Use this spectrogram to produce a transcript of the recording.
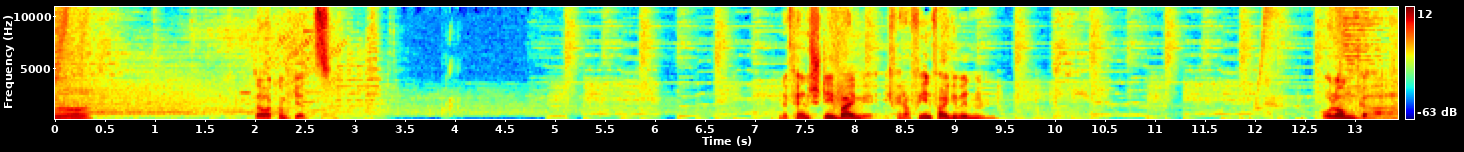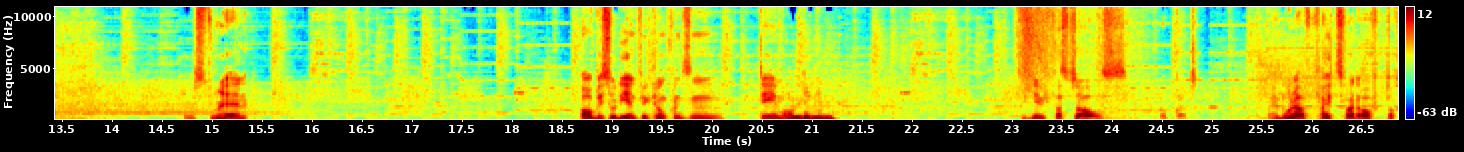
So. so, was kommt jetzt? Meine Fans stehen bei mir. Ich werde auf jeden Fall gewinnen. Olonga. Wo bist du denn? Oh, bist du die Entwicklung von diesen Dämon-Dingen? Sieht nämlich fast so aus. Oh Gott. Mein Bruder pfeift zwar drauf, doch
